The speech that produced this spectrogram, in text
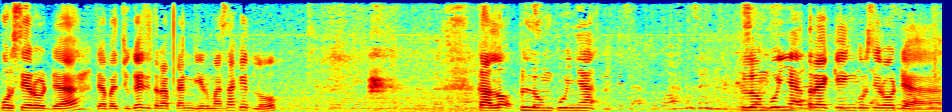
Kursi roda dapat juga diterapkan di rumah sakit loh. Kalau belum punya belum punya tracking kursi roda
